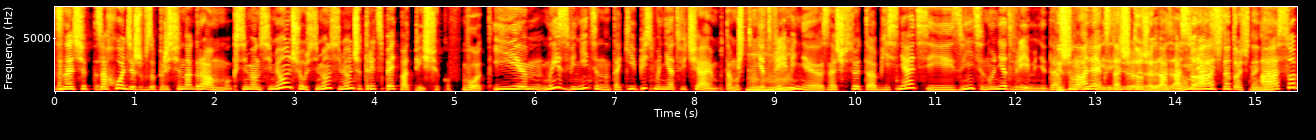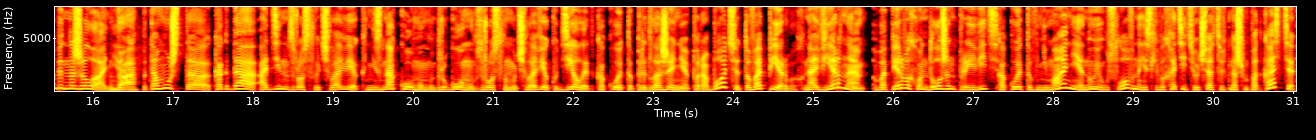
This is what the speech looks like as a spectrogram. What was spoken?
Значит, заходишь в запрещенограмм к Семену Семеновичу, у Семена Семеновича 35 подписчиков. Вот. И мы, извините, на такие письма не отвечаем, потому что угу. нет времени, значит, все это объяснять. И, извините, ну нет времени. Да, и желания, кстати, и, тоже. А, у меня лично точно нет. А особенно желание. Да. Потому что, когда один взрослый человек незнакомому другому взрослому человеку делает какое-то предложение по работе, то, во-первых, наверное, во-первых, он должен проявить какое-то внимание, ну и условно, если вы хотите участвовать в нашем подкасте,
